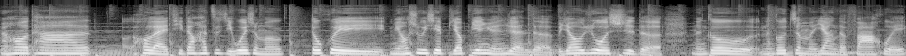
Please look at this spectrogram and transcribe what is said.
然后他后来提到他自己为什么都会描述一些比较边缘人的、比较弱势的，能够能够这么样的发挥，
